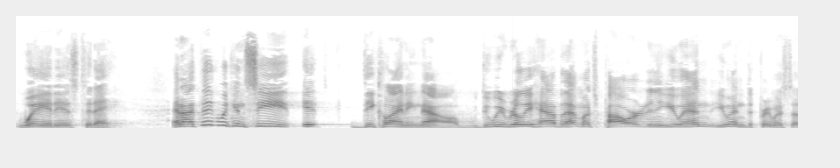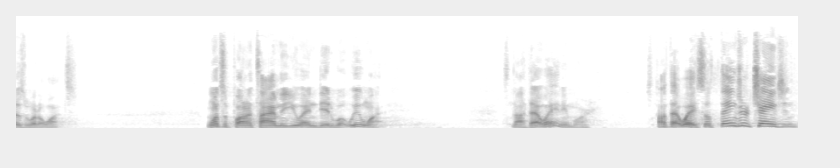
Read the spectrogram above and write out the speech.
way it is today. And I think we can see it declining now. Do we really have that much power in the UN? The UN pretty much does what it wants. Once upon a time, the UN did what we want. It's not that way anymore. It's not that way. So things are changing.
